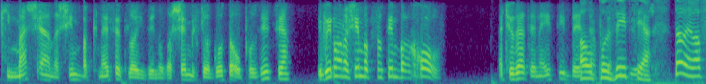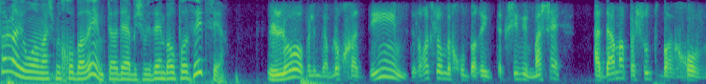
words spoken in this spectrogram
כי מה שאנשים בכנסת לא הבינו, ראשי מפלגות האופוזיציה, הבינו אנשים הפשוטים ברחוב. את יודעת, אני הייתי... האופוזיציה. טוב, הם אף פעם לא היו ממש מחוברים, אתה יודע, בשביל זה הם באופוזיציה. לא, אבל הם גם לא חדים, זה לא רק לא מחוברים. תקשיבי, מה שאדם הפשוט ברחוב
